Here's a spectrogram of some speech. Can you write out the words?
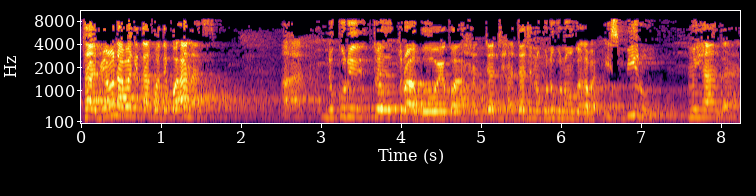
tabiuna bagenda kwandikwa anas nukuri turagowe kwa hajaji hajaji nukunuku nuku akaba isbiru mwihangane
